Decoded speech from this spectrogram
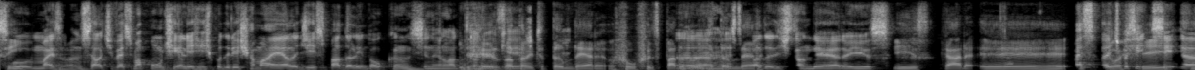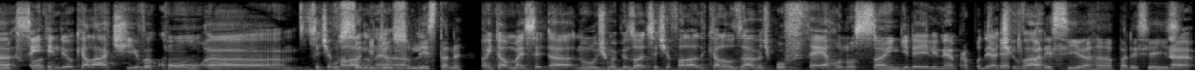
Sim. Mas se ela tivesse uma pontinha ali, a gente poderia chamar ela de espada além do alcance, né? Lá do Exatamente, Tandera. O espada é, de Tandera. Espada de Tandera, isso. Isso. Cara, é. Mas, é, tipo assim, você uh, entendeu que ela ativa com. Uh, você tinha o falado, sangue né? de um sulista, né? Então, mas uh, no último episódio você tinha falado que ela usava, tipo, ferro no sangue dele, né? Pra poder ativar. É parecia, aham, parecia isso. É,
